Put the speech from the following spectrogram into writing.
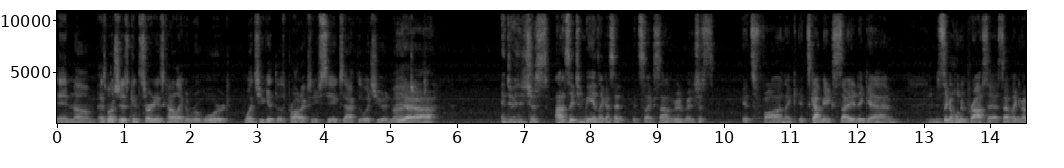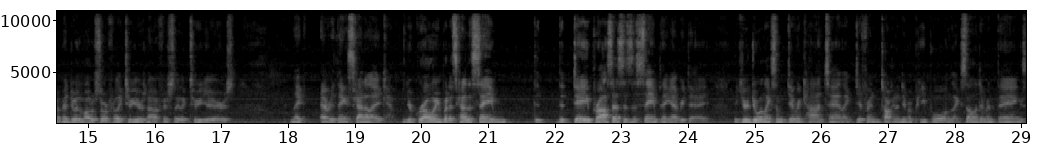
and um, as much as it's concerning, it's kind of like a reward once you get those products and you see exactly what you imagined. Yeah. And dude, it's just honestly to me, like I said, it's like sounds weird, but it's just it's fun. Like it's got me excited again. Mhm. It's like a whole new process. I've like I've been doing the motor store for like two years now, officially like two years. And, like everything's kind of like you're growing, but it's kind of the same. The, the day process is the same thing every day. Like you're doing like some different content, like different talking to different people and like selling different things.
